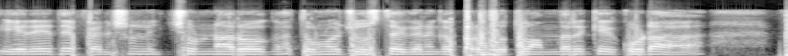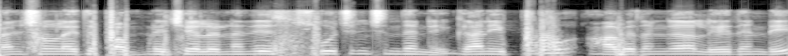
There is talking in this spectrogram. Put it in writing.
ఏదైతే పెన్షన్లు ఇచ్చి ఉన్నారో గతంలో చూస్తే కనుక ప్రభుత్వం అందరికీ కూడా పెన్షన్లు అయితే పంపిణీ చేయాలనేది సూచించిందండి. కానీ ఇప్పుడు ఆ విధంగా లేదండి.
